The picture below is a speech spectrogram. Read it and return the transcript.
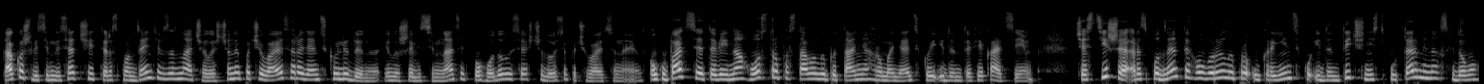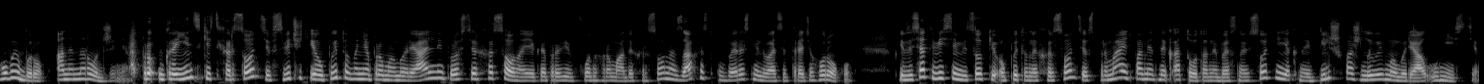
Також 86 респондентів зазначили, що не почуваються радянською людиною, і лише 18 погодилися, що досі почуваються нею. Окупація та війна гостро поставили питання громадянської ідентифікації. Частіше респонденти говорили про українську ідентичність у термінах свідомого вибору, а не народження. Про українськість херсонців свідчить і опитування про меморіальний простір Херсона, яке провів фонд громади Херсона захист у вересні 23-го року. 58% опитаних херсонців сприймають пам'ятник АТО та Небесної Сотні як найбільш важливий меморіал у місті.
